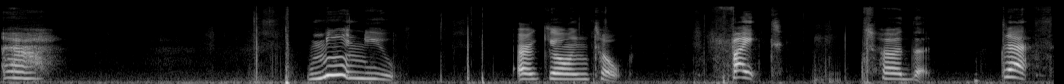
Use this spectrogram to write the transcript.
Uh, me and you are going to fight to the death.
